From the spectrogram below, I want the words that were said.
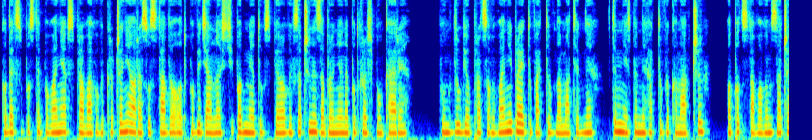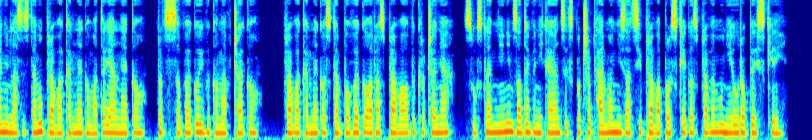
Kodeksu Postępowania w sprawach o wykroczenia oraz ustawy o odpowiedzialności podmiotów zbiorowych za czyny zabronione pod groźbą kary. Punkt drugi. Opracowywanie projektów aktów normatywnych, w tym niezbędnych aktów wykonawczych, o podstawowym znaczeniu dla systemu prawa karnego materialnego, procesowego i wykonawczego, prawa karnego skarbowego oraz prawa o wykroczeniach, z uwzględnieniem zadań wynikających z potrzeb harmonizacji prawa polskiego z prawem Unii Europejskiej.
